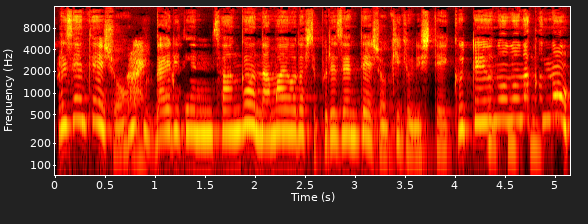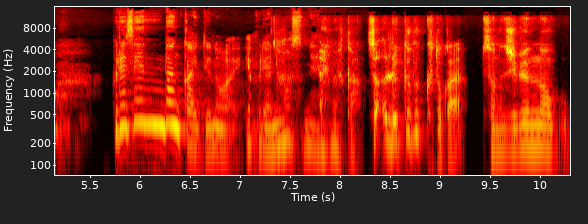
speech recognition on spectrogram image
プレゼンテーション、はい、代理店さんが名前を出してプレゼンテーションを企業にしていくっていうのの中の、プレゼン段階っていうのはやっぱりありますね。ありますか？そう、ルックブックとか、その自分の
